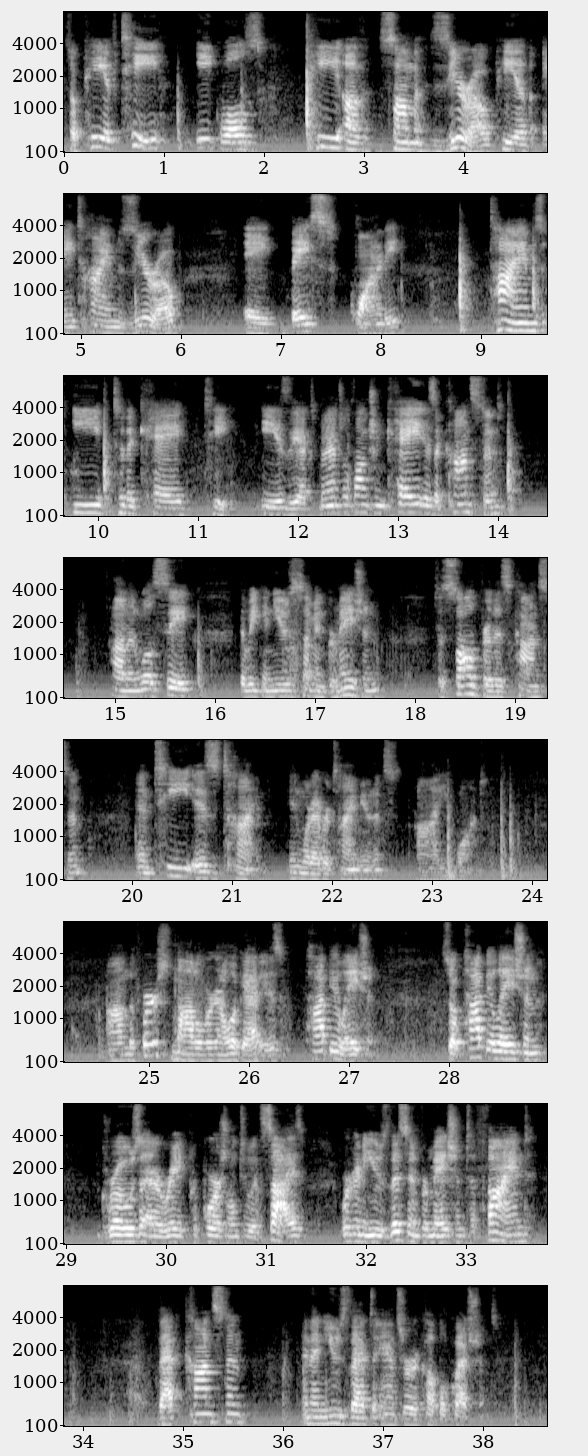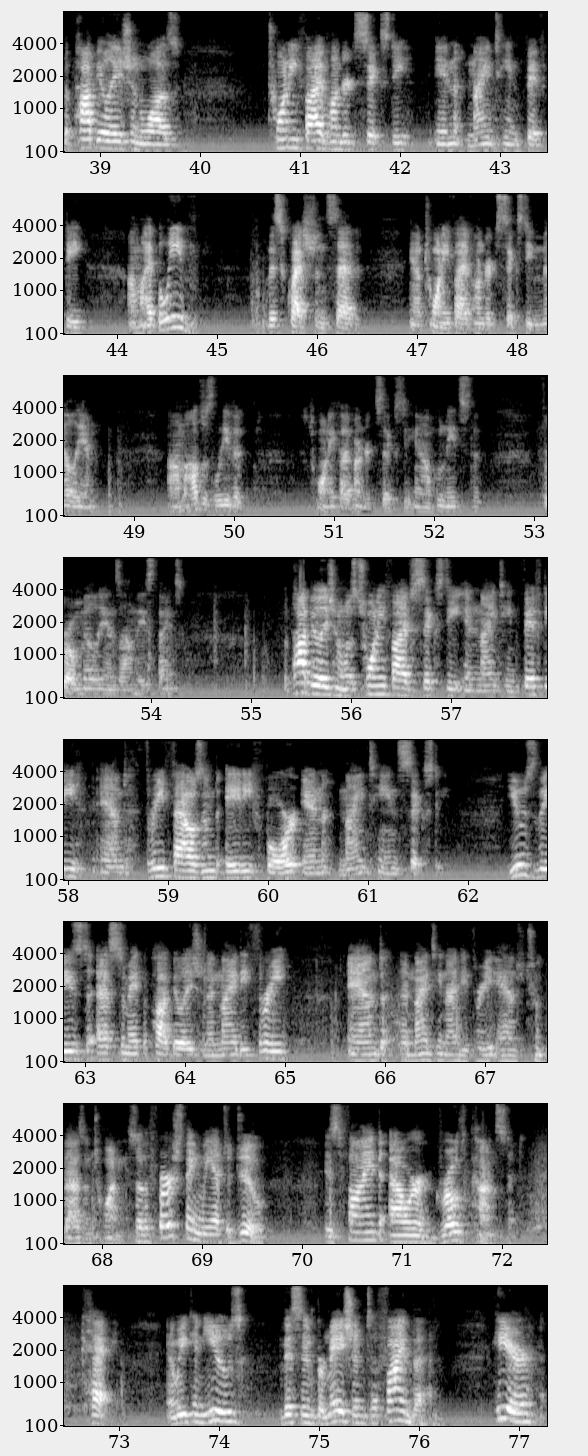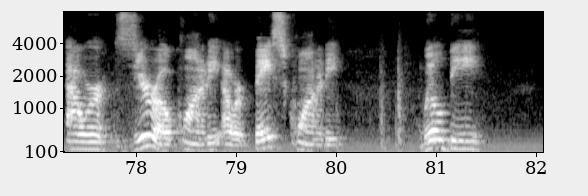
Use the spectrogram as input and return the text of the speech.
So p of t equals p of some zero, p of a times zero, a base quantity, times e to the kt. e is the exponential function, k is a constant, um, and we'll see that we can use some information to solve for this constant, and t is time in whatever time units uh, you want. Um, the first model we're going to look at is population. So population grows at a rate proportional to its size. We're going to use this information to find that constant and then use that to answer a couple questions. The population was 2,560 in 1950. Um, I believe this question said, you know, 2,560 million. Um, I'll just leave it 2,560. You know, who needs to throw millions on these things? The population was 2,560 in 1950 and 3,084 in 1960. Use these to estimate the population in 93 and in 1993 and 2020. So the first thing we have to do is find our growth constant, k. And we can use this information to find that. Here, our zero quantity, our base quantity, will be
